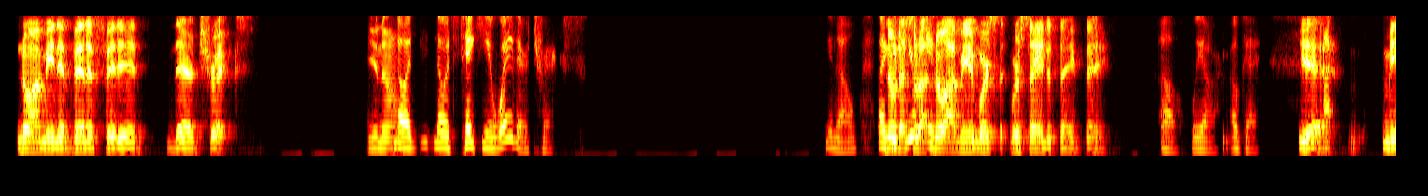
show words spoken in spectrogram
No, I mean it benefited their tricks. You know. No, it, no, it's taking away their tricks. You know, like no, that's what. I, no, I mean we're we're saying the same thing. Oh, we are okay. Yeah, I, Me,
